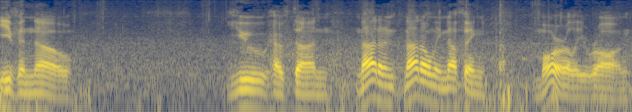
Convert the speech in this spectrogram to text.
even though you have done not, not only nothing morally wrong,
